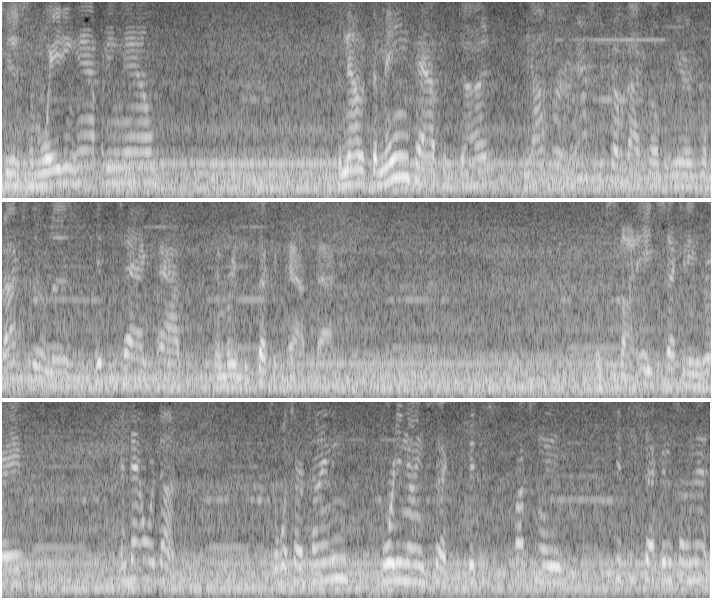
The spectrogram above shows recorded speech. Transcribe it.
See, there's some waiting happening now. So now that the main path is done, the operator has to come back over here, go back to their list, hit the tag path, and bring the second path back. Which is about 8 second engrave. And now we're done. So what's our timing? 49 seconds, 50, approximately 50 seconds on that.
